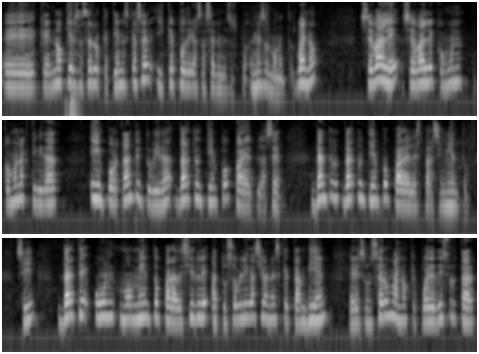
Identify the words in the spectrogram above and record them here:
eh, que no quieres hacer lo que tienes que hacer y qué podrías hacer en esos, en esos momentos? Bueno, se vale, se vale como, un, como una actividad importante en tu vida, darte un tiempo para el placer, darte, darte un tiempo para el esparcimiento, ¿sí? Darte un momento para decirle a tus obligaciones que también eres un ser humano que puede disfrutar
